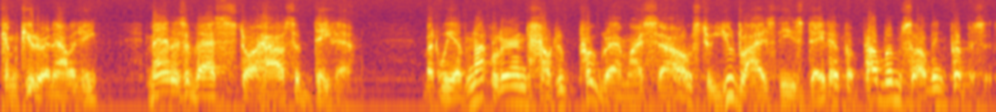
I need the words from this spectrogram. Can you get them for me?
computer analogy, man is a vast storehouse of data. But we have not learned how to program ourselves to utilize these data for problem-solving purposes.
